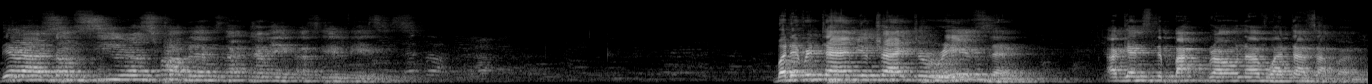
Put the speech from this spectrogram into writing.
There are some serious problems that Jamaica still faces. But every time you try to raise them against the background of what has happened,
